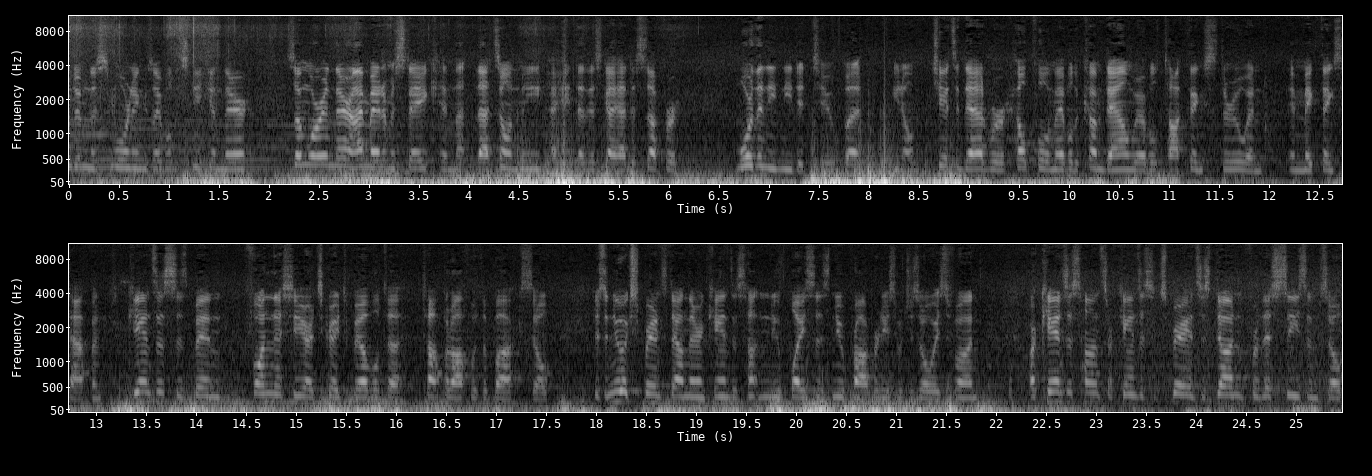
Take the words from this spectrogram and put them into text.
Found him this morning, was able to sneak in there. Somewhere in there I made a mistake and that, that's on me. I hate that this guy had to suffer more than he needed to, but you know, Chance and Dad were helpful and able to come down. We were able to talk things through and, and make things happen. Kansas has been fun this year. It's great to be able to top it off with a buck. So just a new experience down there in Kansas, hunting new places, new properties, which is always fun. Our Kansas hunts, our Kansas experience is done for this season. So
